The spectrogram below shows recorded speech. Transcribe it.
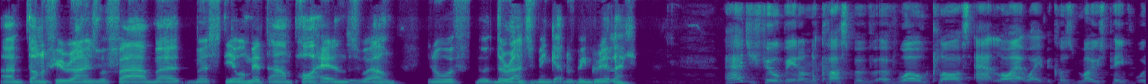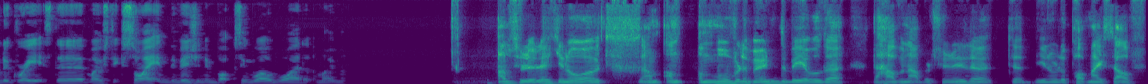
I've done a few rounds with uh, my, my stablemate um, Paul Hyland as well. You know, with the, the rounds we've been getting have been great. Like, how do you feel being on the cusp of, of world class at lightweight? Because most people would agree it's the most exciting division in boxing worldwide at the moment. Absolutely, you know, I'm I'm I'm over the moon to be able to to have an opportunity to to you know to put myself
